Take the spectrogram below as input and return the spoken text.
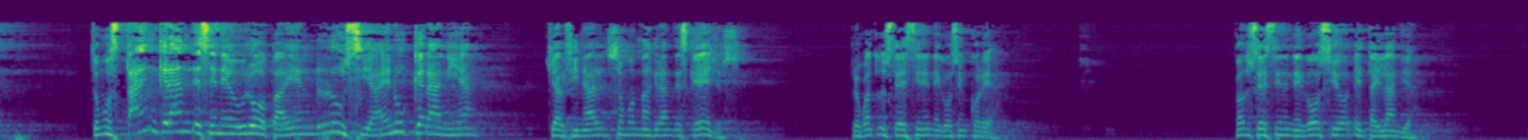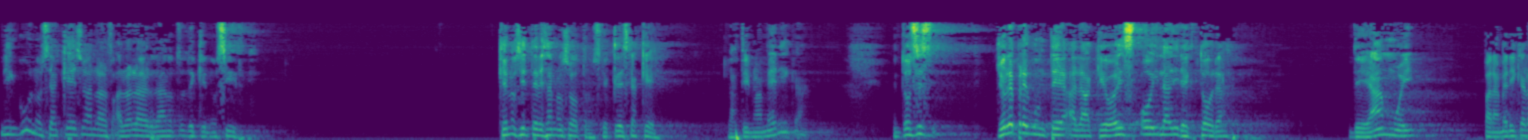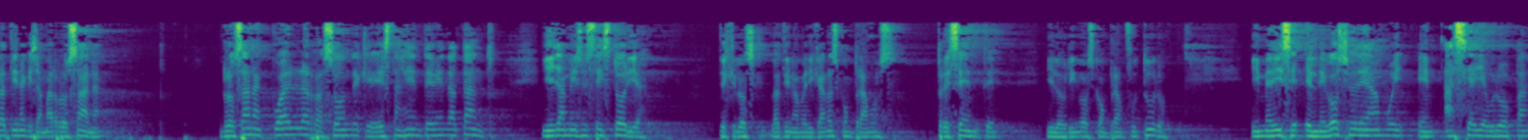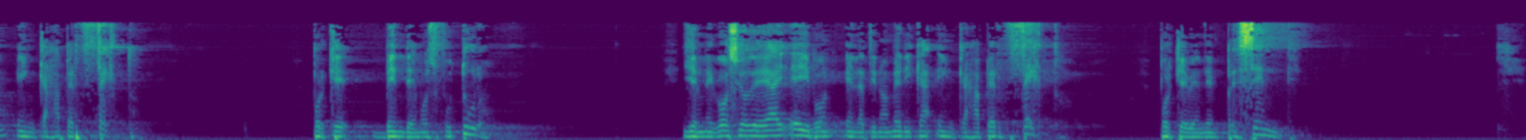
somos tan grandes en Europa, en Rusia, en Ucrania, que al final somos más grandes que ellos. Pero ¿cuántos de ustedes tienen negocio en Corea? ¿Cuántos de ustedes tienen negocio en Tailandia? Ninguno, o sea que eso habla la verdad nosotros de que nos sirve. ¿Qué nos interesa a nosotros? ¿Que crezca qué? Latinoamérica. Entonces, yo le pregunté a la que es hoy la directora de Amway para América Latina, que se llama Rosana, Rosana, ¿cuál es la razón de que esta gente venda tanto? Y ella me hizo esta historia de que los latinoamericanos compramos presente y los gringos compran futuro. Y me dice, el negocio de Amway en Asia y Europa encaja perfecto, porque vendemos futuro. Y el negocio de Avon en Latinoamérica encaja perfecto, porque venden presente.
